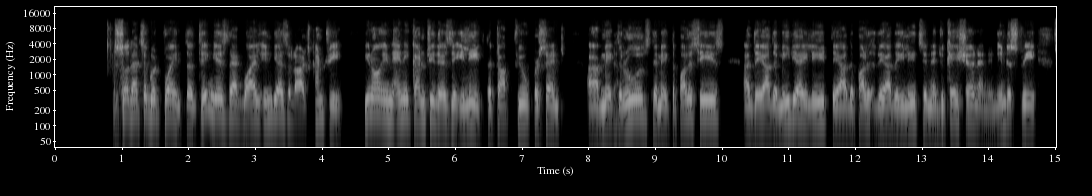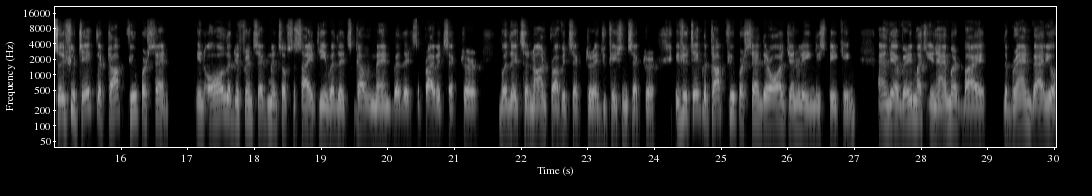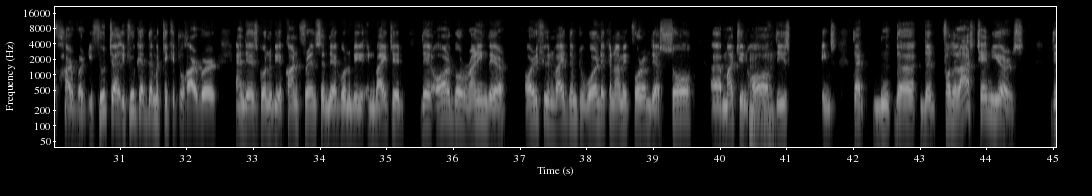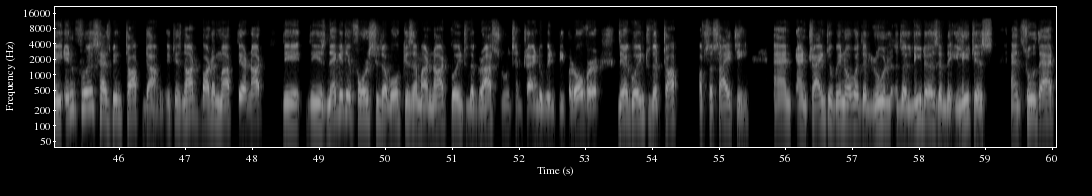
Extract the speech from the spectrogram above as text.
So that's a good point. The thing is that while India is a large country, you know, in any country, there's the elite, the top few percent uh, make yeah. the rules, they make the policies. Uh, they are the media elite. They are the poli- they are the elites in education and in industry. So if you take the top few percent in all the different segments of society, whether it's government, whether it's the private sector, whether it's a non-profit sector, education sector, if you take the top few percent, they're all generally English speaking, and they are very much enamored by the brand value of Harvard. If you tell, if you get them a ticket to Harvard and there's going to be a conference and they're going to be invited, they'll all go running there. Or if you invite them to World Economic Forum, they're so uh, much in mm-hmm. awe of mm-hmm. these things that the the for the last 10 years the influence has been top down it is not bottom up they are not the these negative forces of wokeism are not going to the grassroots and trying to win people over they're going to the top of society and and trying to win over the rule the leaders and the elitists and through that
